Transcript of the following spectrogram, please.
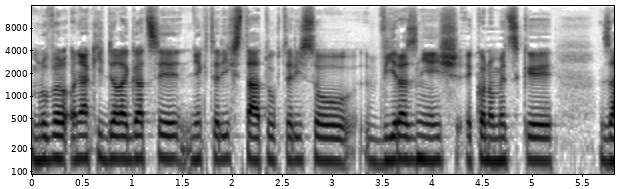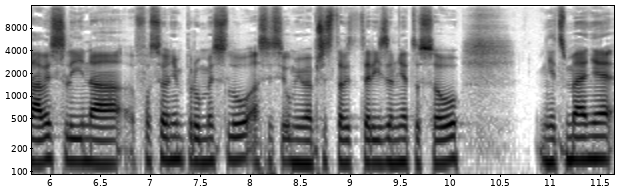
mluvil o nějaký delegaci některých států, které jsou výraznější ekonomicky závislí na fosilním průmyslu. Asi si umíme představit, které země to jsou. Nicméně,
